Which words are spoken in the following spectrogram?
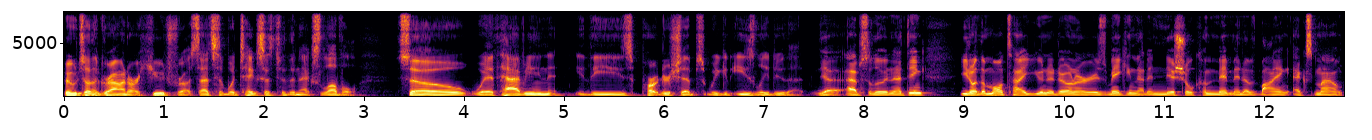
boots on the ground are huge for us. That's what takes us to the next level. So with having these partnerships, we could easily do that. Yeah, absolutely. And I think you know, the multi-unit owner is making that initial commitment of buying X amount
